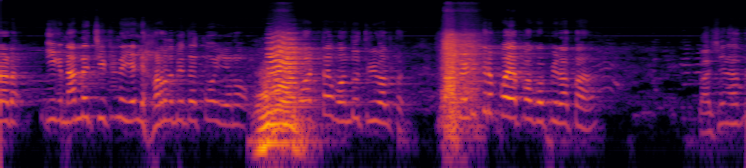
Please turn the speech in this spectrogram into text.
ಬೇಡ. ಈಗ ನನ್ನ ಚೀಟಿನ ಎಲ್ಲಿ ಹರಿದು ಬಿದ್ದೈತೋ ಏನೋ. ಒಟ್ಟ ಒಂದು ತಿಳಿವಲ್ತ ನಡೀತಿರಪ್ಪ ಯಪ್ಪ ಗೋಪಿನಾಥ. ಕಾಶಿನಾಥ?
